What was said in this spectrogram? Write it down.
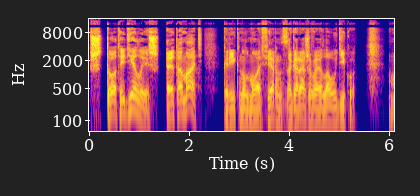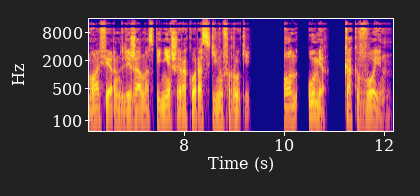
«Что ты делаешь? Это мать!» — крикнул Муаферн, загораживая Лаудику. Муаферн лежал на спине, широко раскинув руки. Он умер, как воин.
